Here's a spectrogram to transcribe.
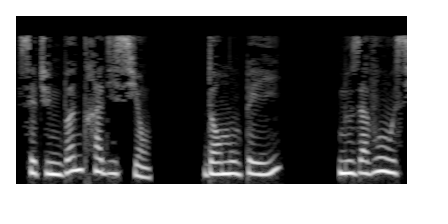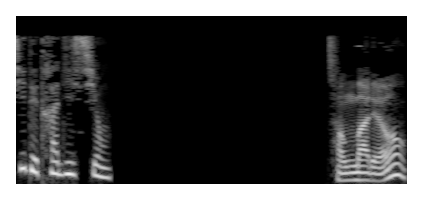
C'est une bonne tradition. Dans mon pays, nous avons aussi des traditions. 정말요?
